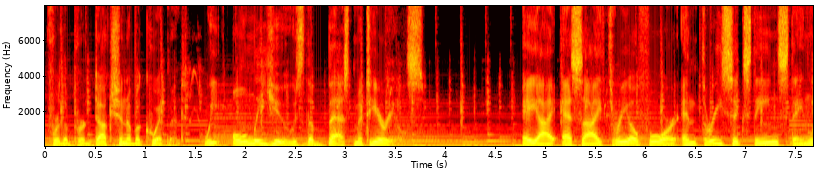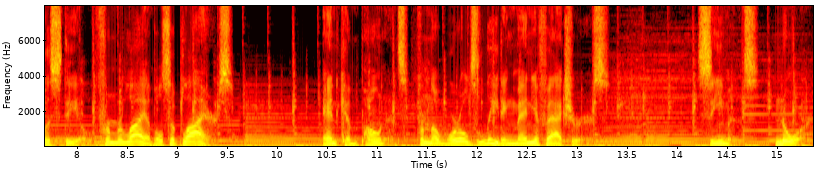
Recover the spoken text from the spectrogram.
For the production of equipment, we only use the best materials. AISI 304 and 316 stainless steel from reliable suppliers, and components from the world's leading manufacturers. Siemens, Nord,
